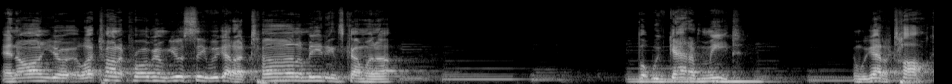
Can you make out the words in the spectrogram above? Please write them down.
And on your electronic program, you'll see we got a ton of meetings coming up. But we've got to meet and we got to talk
